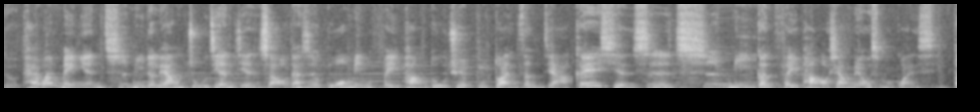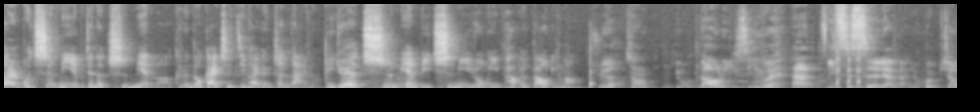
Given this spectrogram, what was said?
的，台湾每年吃米的量逐渐减少，但是国民肥胖度却不断增加，可以显示吃米跟肥胖好像没有什么关系。当然不吃米也不见得吃面了，可能都改吃鸡排跟蒸奶了。你觉得吃面比吃米容易胖有道理吗？觉得好像有道理，是因为它一次吃的量感觉会比较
